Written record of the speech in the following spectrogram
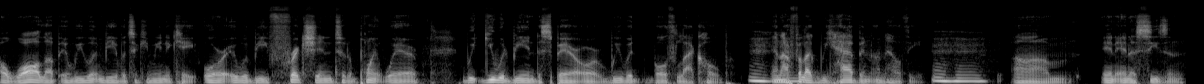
a wall up, and we wouldn't be able to communicate, or it would be friction to the point where we you would be in despair, or we would both lack hope. And I feel mm-hmm. like we have been unhealthy mm-hmm. um, in in a season,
